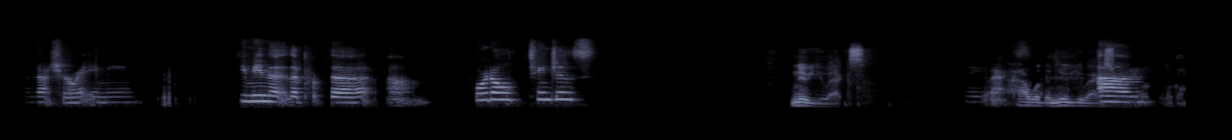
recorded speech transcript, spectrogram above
I'm not sure what you mean. Do you mean the, the, the um, portal changes? New UX. New UX? How would the new UX Um, look- look on?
